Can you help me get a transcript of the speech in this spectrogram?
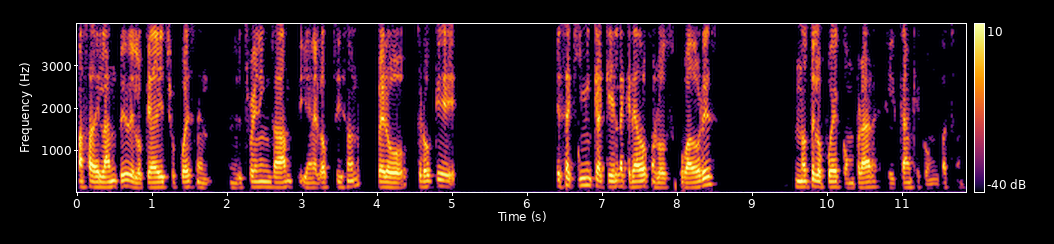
más adelante de lo que ha hecho, pues, en, el training camp y en el off-season, pero creo que esa química que él ha creado con los jugadores no te lo puede comprar el canje con Watson.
